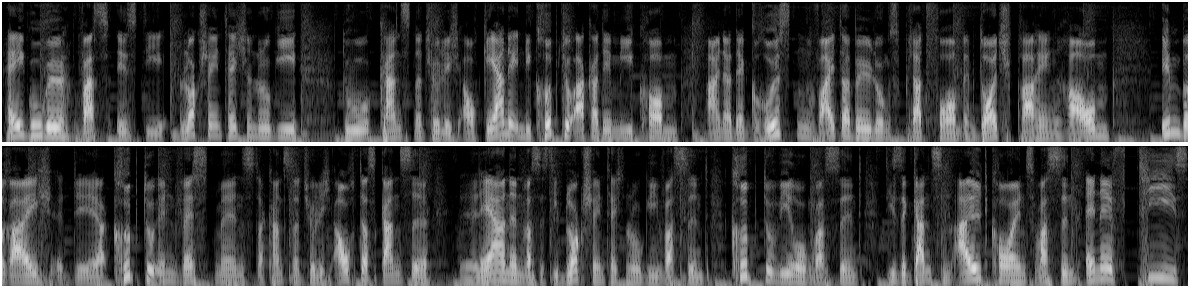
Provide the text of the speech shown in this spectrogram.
Hey Google, was ist die Blockchain-Technologie? Du kannst natürlich auch gerne in die Kryptoakademie kommen, einer der größten Weiterbildungsplattformen im deutschsprachigen Raum im Bereich der Krypto-Investments. Da kannst du natürlich auch das Ganze lernen. Was ist die Blockchain-Technologie? Was sind Kryptowährungen? Was sind diese ganzen Altcoins? Was sind NFTs?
